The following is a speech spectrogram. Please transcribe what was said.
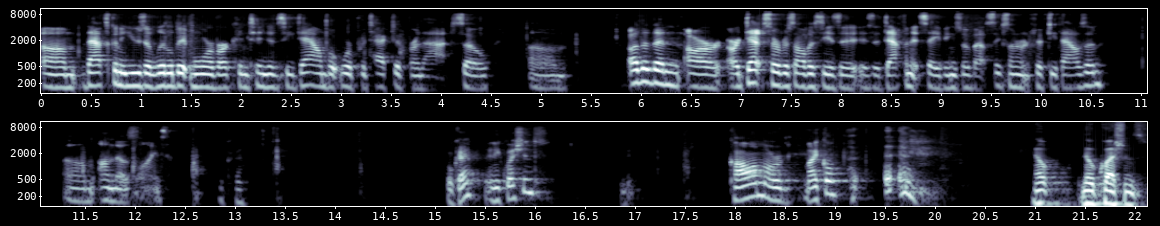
um, that's gonna use a little bit more of our contingency down, but we're protected for that, so um, other than our, our debt service obviously is a, is a definite savings of about six hundred and fifty thousand um, on those lines. Okay, Okay, any questions? Colin or Michael? Nope, no questions.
